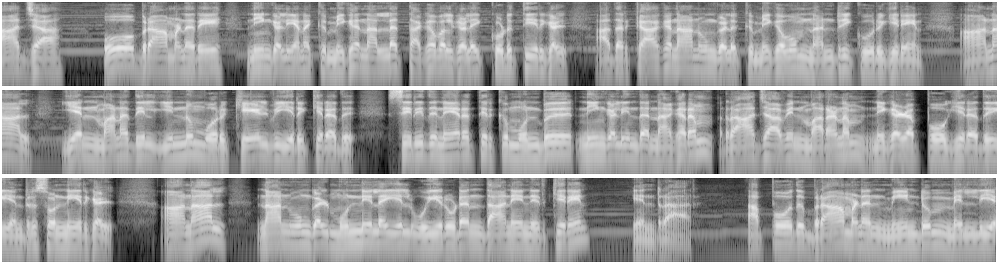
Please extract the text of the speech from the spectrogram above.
ராஜா ஓ பிராமணரே நீங்கள் எனக்கு மிக நல்ல தகவல்களை கொடுத்தீர்கள். அதற்காக நான் உங்களுக்கு மிகவும் நன்றி கூறுகிறேன். ஆனால் என் மனதில் இன்னும் ஒரு கேள்வி இருக்கிறது. சிறிது நேரத்திற்கு முன்பு நீங்கள் இந்த நகரம் ராஜாவின் மரணம் நிகழப் போகிறது என்று சொன்னீர்கள். ஆனால் நான் உங்கள் முன்னிலையில் உயிருடன் தானே நிற்கிறேன்? என்றார். அப்போது பிராமணன் மீண்டும் மெல்லிய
